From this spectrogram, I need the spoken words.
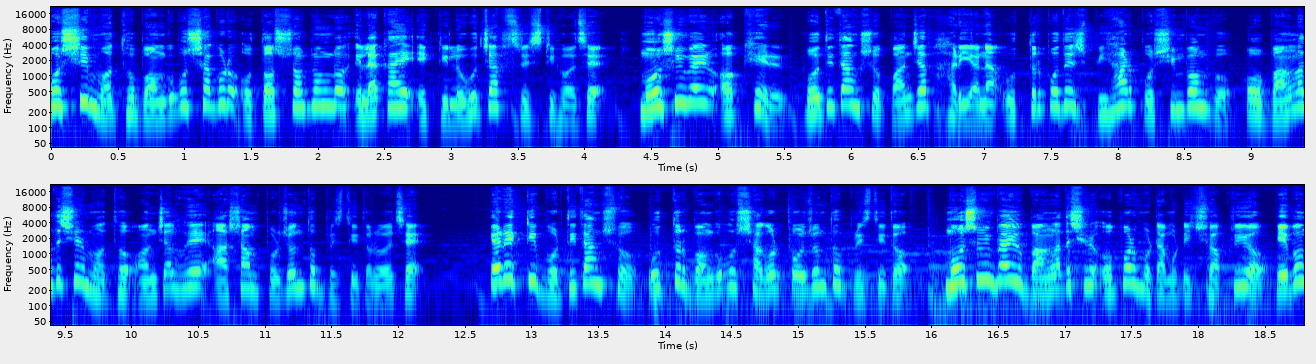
পশ্চিম মধ্য বঙ্গোপসাগর ও তৎসংলগ্ন এলাকায় একটি লঘুচাপ সৃষ্টি হয়েছে। মৌসুমী বায়ুর অক্ষের বর্ধিতাংশ পাঞ্জাব, হারিয়ানা, উত্তরপ্রদেশ, বিহার, পশ্চিমবঙ্গ ও বাংলাদেশের মধ্য অঞ্চল হয়ে আসাম পর্যন্ত বিস্তৃত রয়েছে। এর একটি বর্ধিতাংশ উত্তর বঙ্গোপসাগর পর্যন্ত বিস্তৃত। মৌসুমী বায়ু বাংলাদেশের ওপর মোটামুটি সক্রিয় এবং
